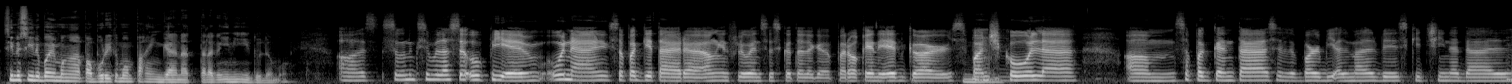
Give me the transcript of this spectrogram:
Sino-sino ba yung mga paborito mong pakinggan at talagang iniidolo mo? Uh, so, nagsimula sa OPM. Una, sa paggitara, ang influences ko talaga. Parokya ni Edgar, Sponge Cola, um, sa pagkanta, sila Barbie Almalbis, Kitchina Dal.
